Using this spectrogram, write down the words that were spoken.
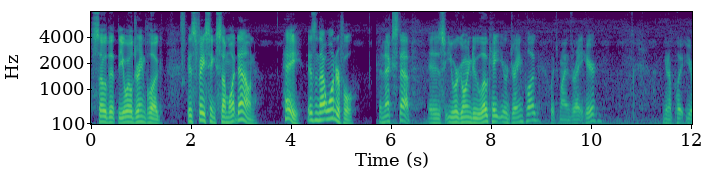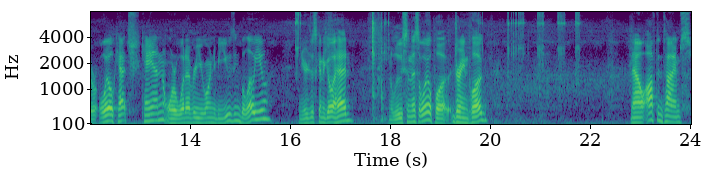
so that the oil drain plug is facing somewhat down. Hey, isn't that wonderful? The next step is you are going to locate your drain plug, which mine's right here. You're gonna put your oil catch can or whatever you're going to be using below you. And you're just gonna go ahead and loosen this oil plug, drain plug. Now, oftentimes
